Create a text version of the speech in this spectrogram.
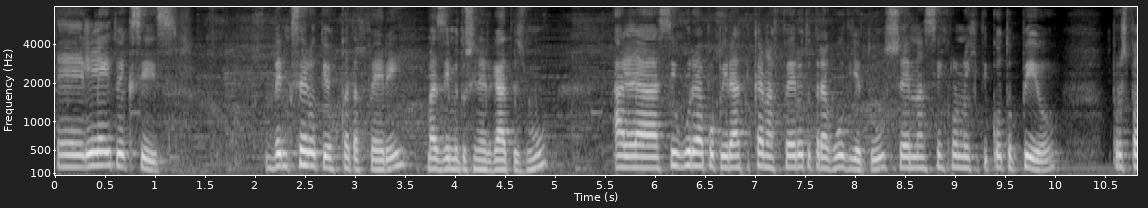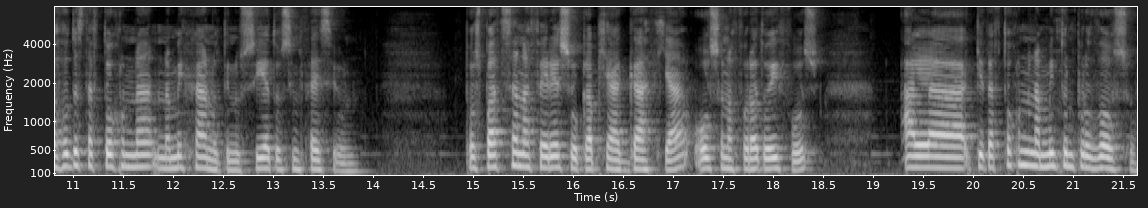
Ε, λέει το εξής. Δεν ξέρω τι έχω καταφέρει μαζί με τους συνεργάτες μου, αλλά σίγουρα αποπειράθηκα να φέρω τα τραγούδια τους σε ένα σύγχρονο ηχητικό τοπίο, προσπαθώντας ταυτόχρονα να μην χάνω την ουσία των συνθέσεων. Προσπάθησα να αφαιρέσω κάποια αγκάθια όσον αφορά το ύφος, αλλά και ταυτόχρονα να μην τον προδώσω.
